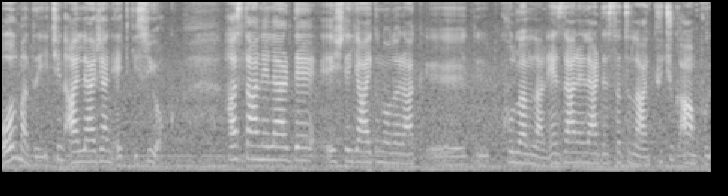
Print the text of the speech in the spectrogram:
olmadığı için alerjen etkisi yok. Hastanelerde işte yaygın olarak e, kullanılan, eczanelerde satılan küçük ampul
